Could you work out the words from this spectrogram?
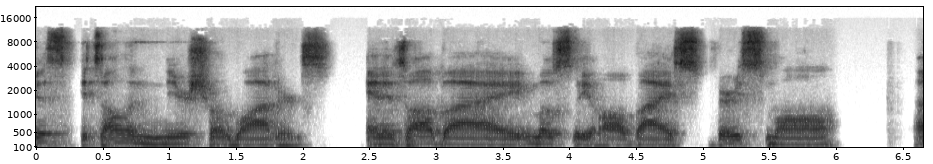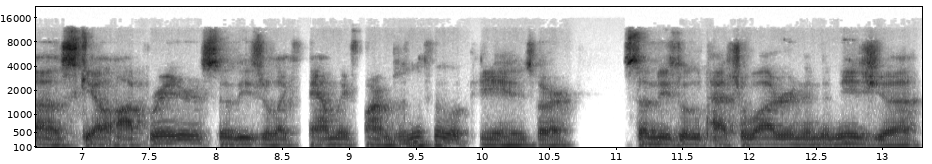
just it's all in nearshore waters. And it's all by mostly all by very small uh, scale operators. So these are like family farms in the Philippines or some of these little patch of water in Indonesia.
